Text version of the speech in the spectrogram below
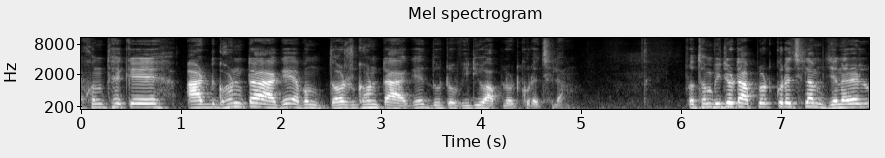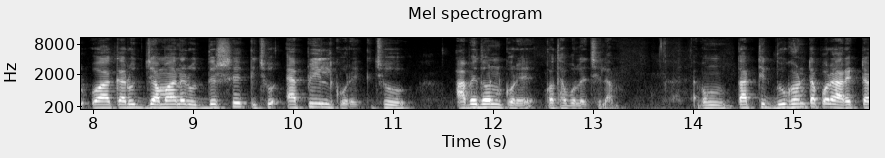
এখন থেকে আট ঘণ্টা আগে এবং দশ ঘণ্টা আগে দুটো ভিডিও আপলোড করেছিলাম। প্রথম ভিডিওটা আপলোড করেছিলাম জেনারেল ওয়াকারুজ্জামানের উদ্দেশ্যে কিছু অ্যাপিল করে, কিছু আবেদন করে কথা বলেছিলাম। এবং তার ঠিক দু ঘণ্টা পরে আরেকটা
